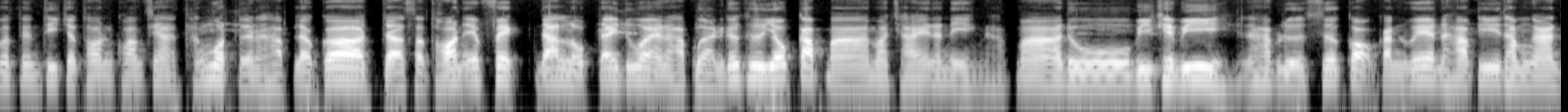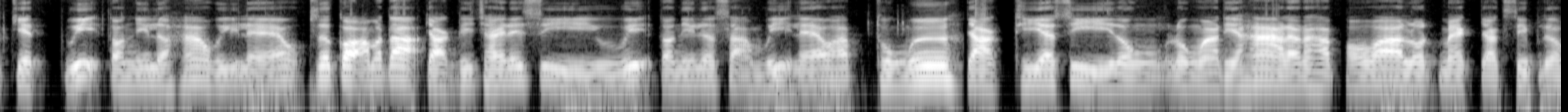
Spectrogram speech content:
30%ที่จะสะท้อนความเสียหายทั้งหมดเลยนะครับ แล้วก็จะสะท้อนเอฟเฟกต์ด้านลบได้ด้วยนะครับ เหมือนก็คือยกกลับมามาใช้นั่นเองนะครับ มาดู BKB นะครับหรือเสื้อเกาะกันเวทนะครับ ที่ทำงาน 7 วิตอนนี้เหลือ 5 วิแล้ว เสื้อเกาะอมตะจากที่ใช้ได้ 4 วิตอนนี้เหลือ 3 วิแล้วครับ ถุงมือจากเทีย4ลงลงมาเทีย5แล้วนะครับ เพราะว่าลดแม็กจาก 10 เหลือ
